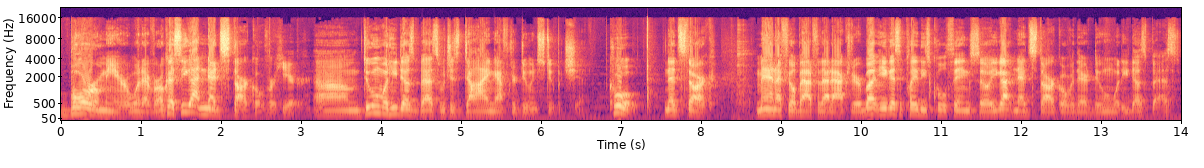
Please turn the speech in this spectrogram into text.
Boromir, whatever. Okay, so you got Ned Stark over here, um, doing what he does best, which is dying after doing stupid shit. Cool, Ned Stark man, I feel bad for that actor. But he gets to play these cool things. So you got Ned Stark over there doing what he does best.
